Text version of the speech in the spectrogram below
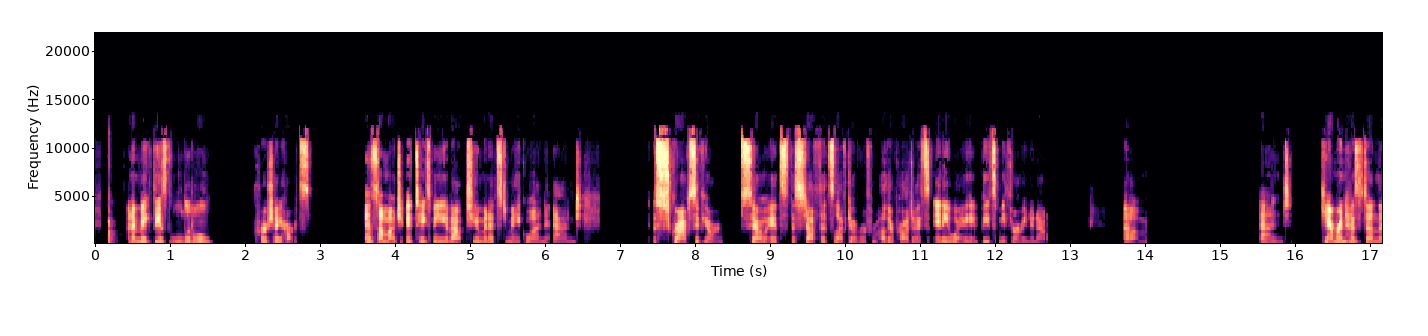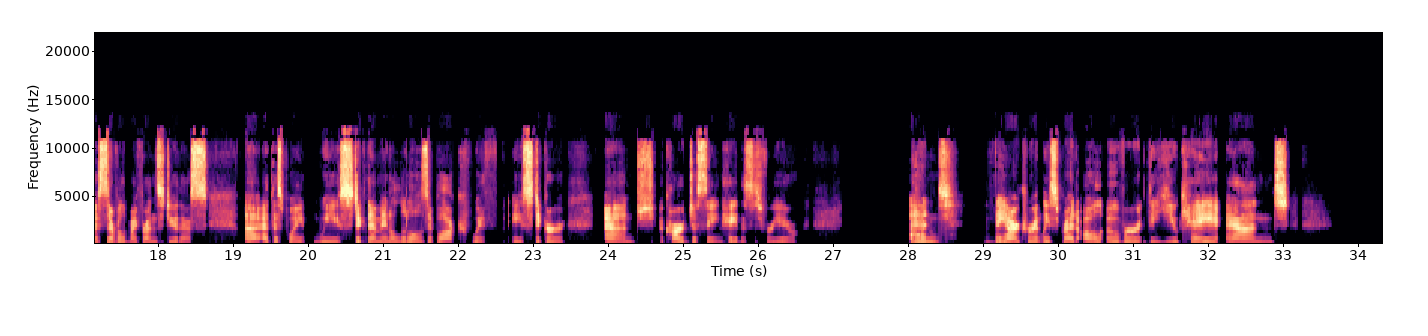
and I make these little crochet hearts. And it's not much. It takes me about two minutes to make one, and scraps of yarn. So it's the stuff that's left over from other projects. Anyway, it beats me throwing it out. Um, and Cameron has done this. Several of my friends do this. Uh, at this point, we stick them in a little Ziploc with a sticker and a card just saying, hey, this is for you. And they are currently spread all over the UK and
